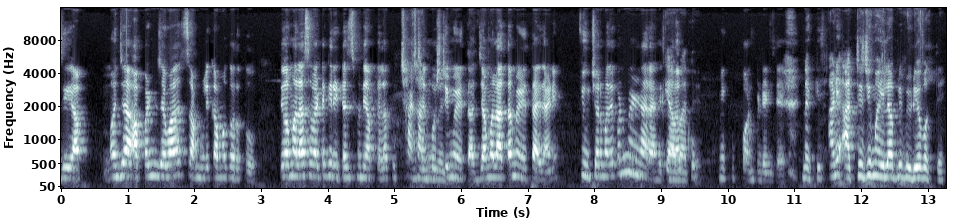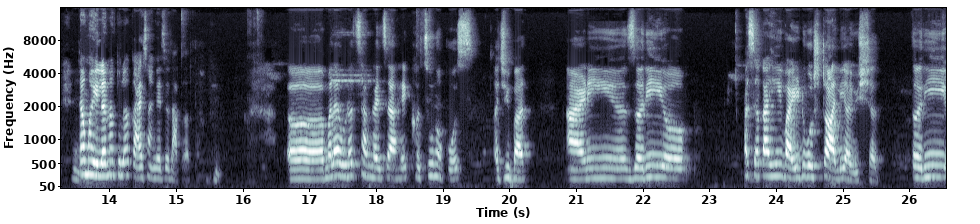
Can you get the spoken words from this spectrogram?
जे आप- म्हणजे आपण जेव्हा चांगली कामं करतो तेव्हा मला असं वाटतं की रिटर्न्समध्ये आपल्याला खूप छान छान गोष्टी मिळतं. मिळतात ज्या मला आता मिळत आहेत आणि फ्युचरमध्ये पण मिळणार आहेत. खूप मी खूप कॉन्फिडेंट आहे. नक्कीच. आणि आजची जी महिला आपली व्हिडिओ बघते त्या महिलांना तुला काय सांगायचं जातं मला एवढंच सांगायचं आहे खचू नकोस अजिबात. आणि जरी असं काही वाईट गोष्ट आली आयुष्यात तरी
